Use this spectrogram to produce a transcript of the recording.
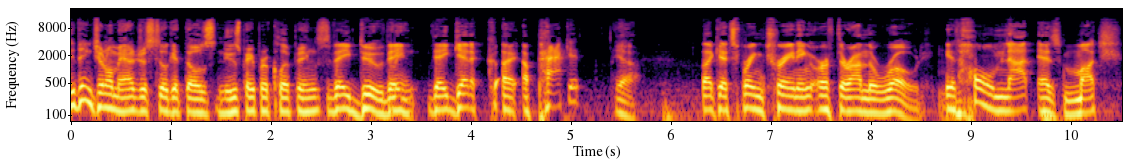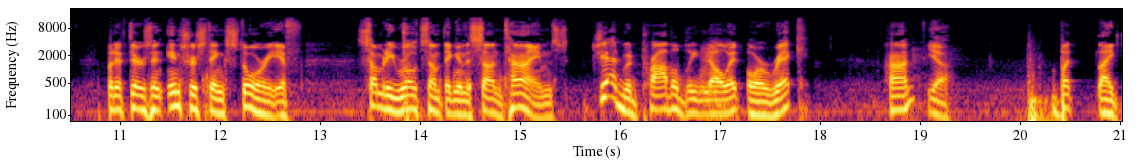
Do you think general managers still get those newspaper clippings? They do. They mean- they get a, a, a packet Yeah. like at spring training or if they're on the road. At home, not as much. But if there's an interesting story, if somebody wrote something in the Sun Times, Jed would probably know it or Rick, huh? Yeah. But like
